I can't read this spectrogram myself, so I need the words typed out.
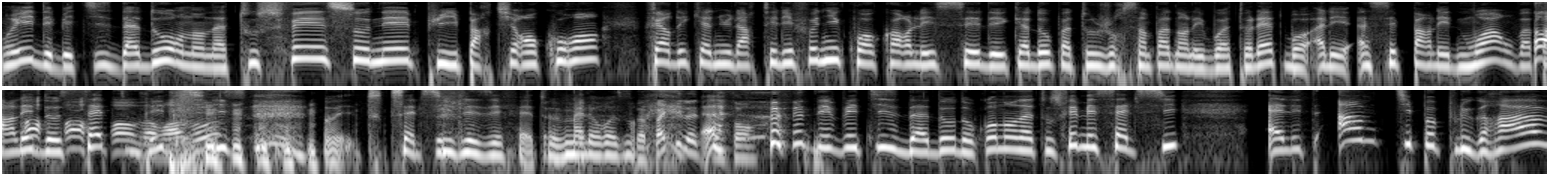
Oui, des bêtises d'ado, on en a tous fait, sonner puis partir en courant, faire des canulars téléphoniques ou encore laisser des cadeaux pas toujours sympas dans les boîtes aux lettres. Bon, allez, assez parlé de moi, on va parler de cette Oh, bêtise. Toutes celles-ci, je les ai faites, malheureusement. Pas qu'il content. des bêtises d'ado, donc on en a tous fait, mais celle-ci, elle est un petit peu plus grave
